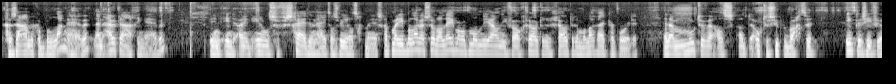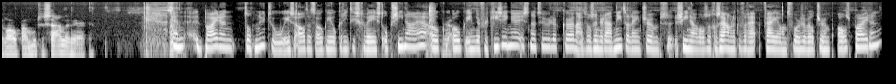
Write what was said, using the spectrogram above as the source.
gezamenlijke belangen hebben en uitdagingen hebben. In, in, in onze verscheidenheid als wereldgemeenschap. Maar die belangen zullen alleen maar op mondiaal niveau groter en groter en belangrijker worden. En dan moeten we als, ook de supermachten, inclusief Europa, moeten samenwerken. En Biden tot nu toe is altijd ook heel kritisch geweest op China. Hè? Ook, ook in de verkiezingen is natuurlijk. Uh, nou, het was inderdaad niet alleen Trump. China was een gezamenlijke vijand voor zowel Trump als Biden.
